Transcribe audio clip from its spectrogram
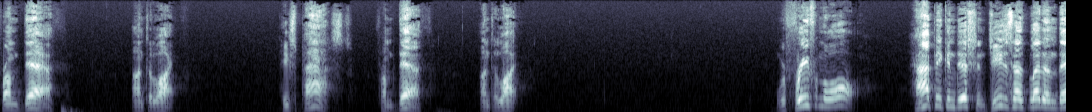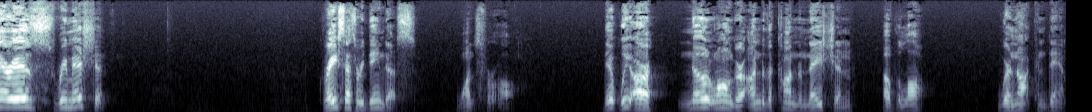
from death unto life. He's passed from death unto life. We're free from the law. Happy condition. Jesus has bled and there is remission. Grace hath redeemed us once for all. We are no longer under the condemnation of the law. We're not condemned.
